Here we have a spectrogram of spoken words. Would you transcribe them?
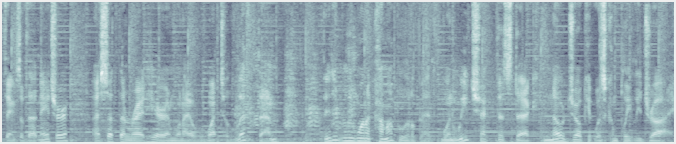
things of that nature. I set them right here, and when I went to lift them, they didn't really want to come up a little bit. When we checked this deck, no joke, it was completely dry,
